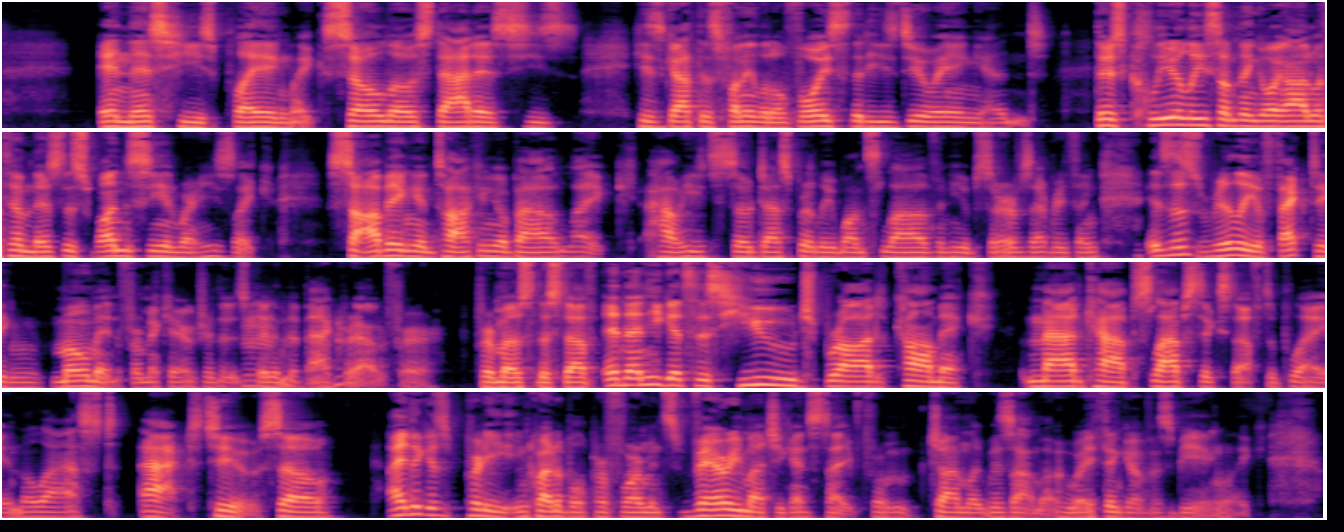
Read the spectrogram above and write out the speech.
In this, he's playing like so low status. He's he's got this funny little voice that he's doing, and there's clearly something going on with him. There's this one scene where he's like sobbing and talking about like how he so desperately wants love and he observes everything. It's this really affecting moment from a character that has been in the Mhm. background for for most of the stuff. And then he gets this huge broad comic madcap slapstick stuff to play in the last act too. So I think it's a pretty incredible performance, very much against type from John Leguizamo, who I think of as being like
